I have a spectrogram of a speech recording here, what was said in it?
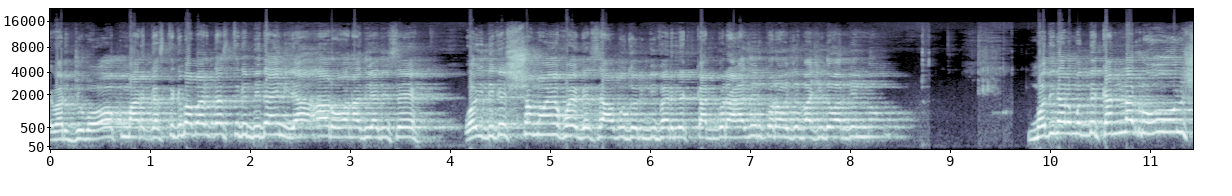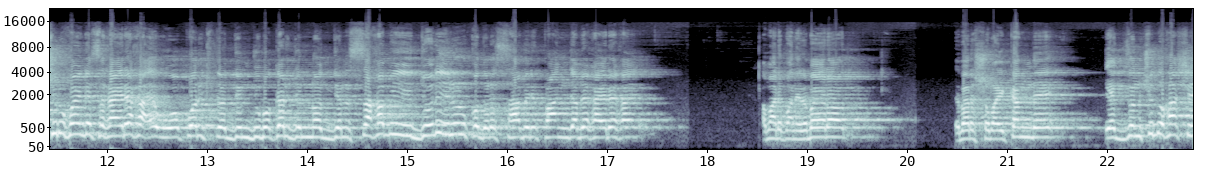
এবার যুবক মার কাছ থেকে, বাবার কাছ থেকে বিদায় নিয়ে আর ওয়ানা দিয়া দিছে। ওই দিকে সময় হয়ে গেছে আবু জর গিফারের কাঠ করে হাজির করা হয়েছে বাসি দেওয়ার জন্য। মদিনার মধ্যে কান্নার রোল শুরু হয়ে গেছে খায়। রেখায় ও পরিচিত একজন যুবকের জন্য একজন সাহাবি জলিলুল কদর, সাহাবির প্রাণ যাবে খায়। রেখায় আমার পানের ভাইয়েরা, এবার সবাই কান্দে। একজন শুধু হাসে,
